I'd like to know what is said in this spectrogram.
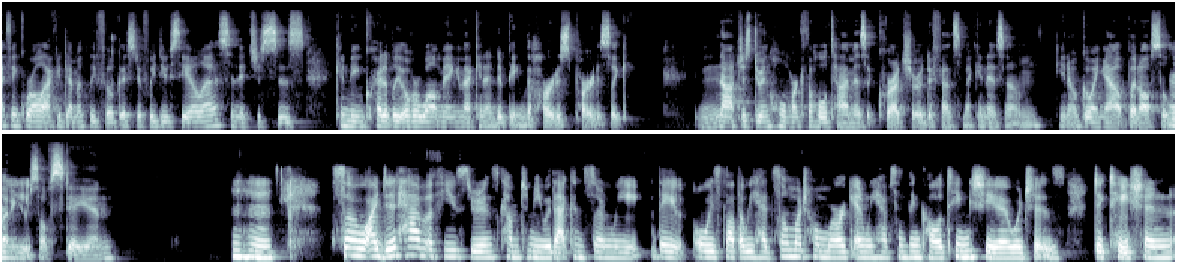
i think we're all academically focused if we do cls and it just is can be incredibly overwhelming and that can end up being the hardest part is like not just doing homework the whole time as a crutch or a defense mechanism you know going out but also right. letting yourself stay in mm-hmm. So I did have a few students come to me with that concern. We they always thought that we had so much homework, and we have something called Tingxie, which is dictation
